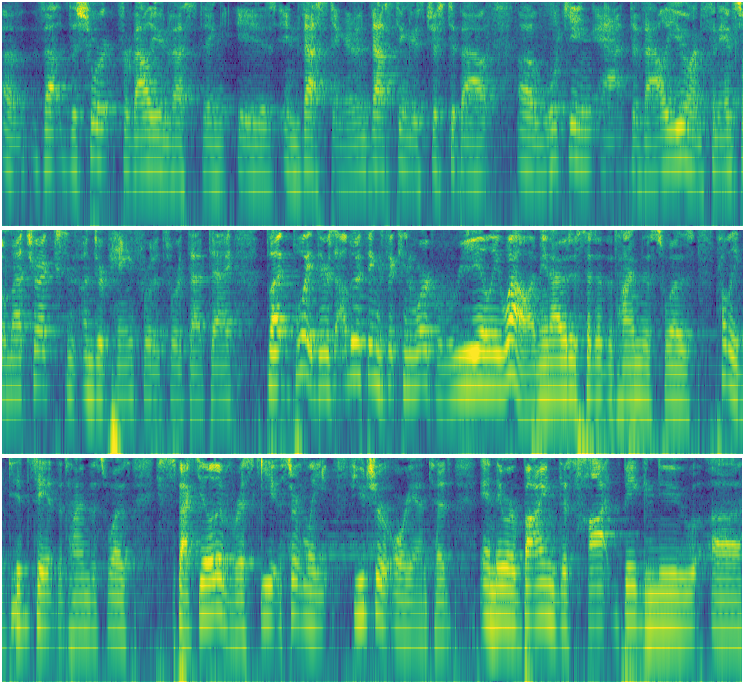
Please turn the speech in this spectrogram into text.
uh, the short for value investing is investing, and investing is just about uh, looking at the value on financial metrics and underpaying for what it's worth that day. But boy, there's other things that can work really well. I mean, I would have said at the time this was probably did say at the time this was speculative, risky, certainly future oriented, and they were buying this hot, big new. Uh,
